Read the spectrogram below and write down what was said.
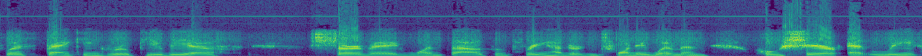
Swiss banking group UBS surveyed 1,320 women who share at least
